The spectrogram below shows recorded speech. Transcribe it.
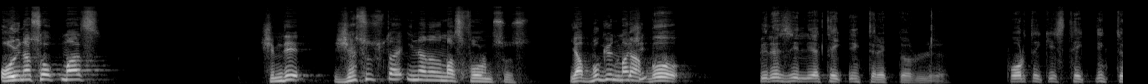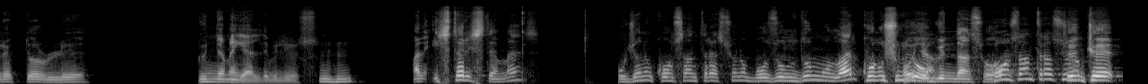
oyuna sokmaz. Şimdi Jesus da inanılmaz formsuz. Ya bugün Hocam maçı bu Brezilya teknik direktörlüğü, Portekiz teknik direktörlüğü gündeme geldi biliyorsun. Hani ister istemez hocanın konsantrasyonu bozuldu mular konuşuluyor Hocam, o günden sonra. konsantrasyonu Çünkü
